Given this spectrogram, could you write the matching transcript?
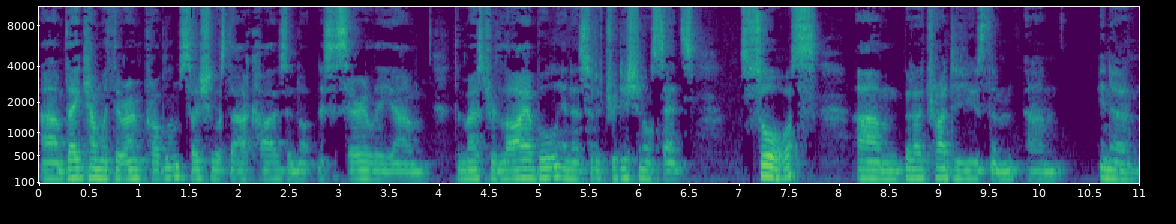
Um, they come with their own problems. Socialist archives are not necessarily um, the most reliable in a sort of traditional sense source, um, but I tried to use them um, in a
